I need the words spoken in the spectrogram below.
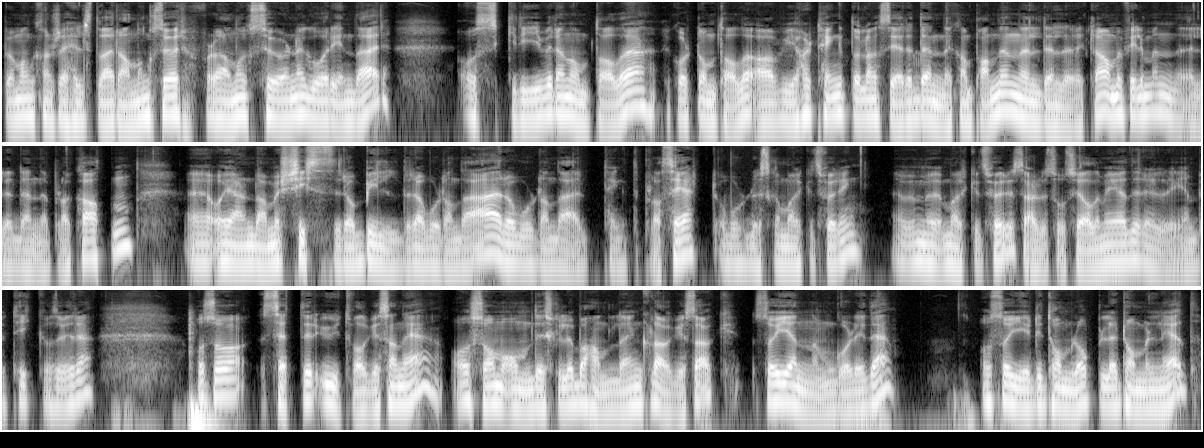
bør man kanskje helst være annonsør, for annonsørene går inn der og skriver en omtale, en kort omtale av vi har tenkt å lansere denne kampanjen eller denne reklamefilmen eller denne plakaten, eh, og gjerne da med skisser og bilder av hvordan det er, og hvordan det er tenkt plassert, og hvor det skal eh, markedsføres, er det sosiale medier eller i en butikk osv. Og, og så setter utvalget seg ned, og som om de skulle behandle en klagesak, så gjennomgår de det, og så gir de tommel opp eller tommel ned,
